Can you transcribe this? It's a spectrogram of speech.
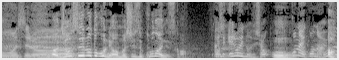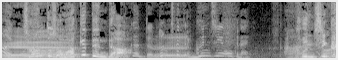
面白いあ女性のところにあんま申請来ないんですかあエロいのでしょ、うん来ない来ないあちゃんとじゃあ分けてんだ分けてるど。っちかっていうと軍人多くない軍人格。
